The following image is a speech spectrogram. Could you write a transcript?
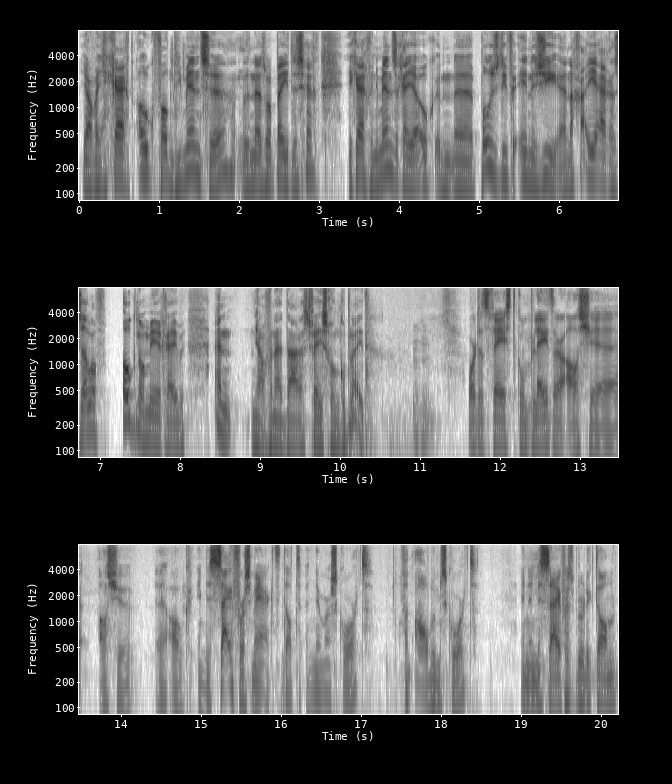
Ja, want je krijgt ook van die mensen, net zoals Peter zegt, je krijgt van die mensen krijg je ook een eh, positieve energie. En dan ga je je eigen zelf ook nog meer geven. En ja, vanuit daar is het feest gewoon compleet. Wordt het feest completer als je, als je eh, ook in de cijfers merkt dat een nummer scoort? Of een album scoort? En in de cijfers bedoel ik dan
